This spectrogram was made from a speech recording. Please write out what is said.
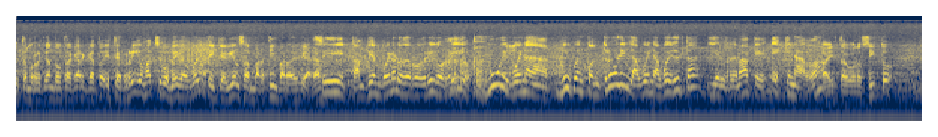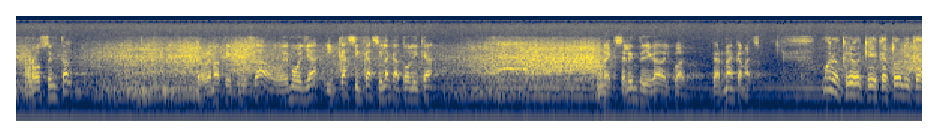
Ahí estamos retirando otra carga. Este es Río Máximo, media vuelta y que había en San Martín para desviar. ¿ah? Sí, también bueno lo de Rodrigo Río. Muy buena, muy buen control y la buena vuelta y el remate esquinado. ¿eh? Ahí está Gorosito, Rosenthal. El remate cruzado de Moya y casi casi la Católica. Una excelente llegada del cuadro. Hernán Camacho. Bueno, creo que Católica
